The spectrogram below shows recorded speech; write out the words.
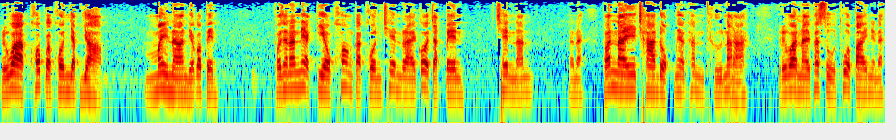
หรือว่าคบกับคนหยาบหยาบไม่นานเดี๋ยวก็เป็น เพราะฉะนั้นเนี่ยเกี่ยวข้องกับคนเช่นไรก็จะเป็นเช่นนั้นนะนะเพราะในชาดกเนี่ยท่านถือหนาหรือว่าในพระสูตรทั่วไปเนี่ยนะ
